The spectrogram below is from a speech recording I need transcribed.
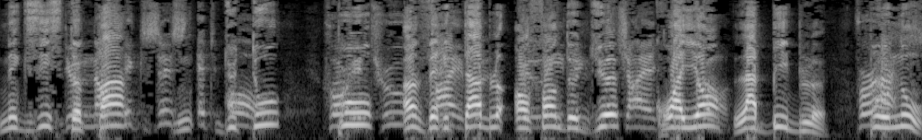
n'existe pas du tout pour un véritable enfant de Dieu croyant la Bible. Pour nous,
